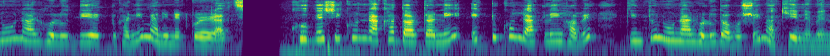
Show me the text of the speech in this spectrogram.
নুন আর হলুদ দিয়ে একটুখানি ম্যারিনেট করে রাখছি। খুব বেশিক্ষণ রাখার দরকার নেই, একটুক্ষণ রাখলেই হবে, কিন্তু নুন আর হলুদ অবশ্যই মাখিয়ে নেবেন।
